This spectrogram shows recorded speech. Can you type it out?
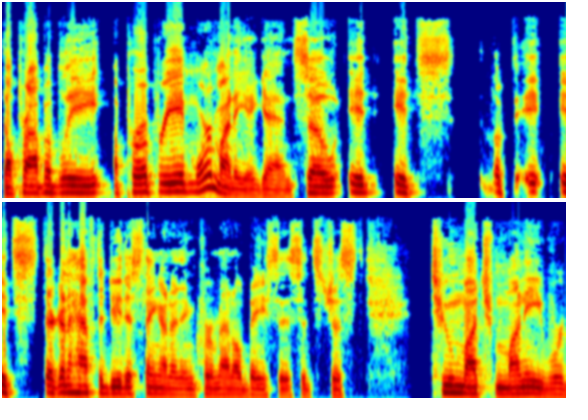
They'll probably appropriate more money again. So it it's look it, it's they're going to have to do this thing on an incremental basis. It's just too much money. We're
